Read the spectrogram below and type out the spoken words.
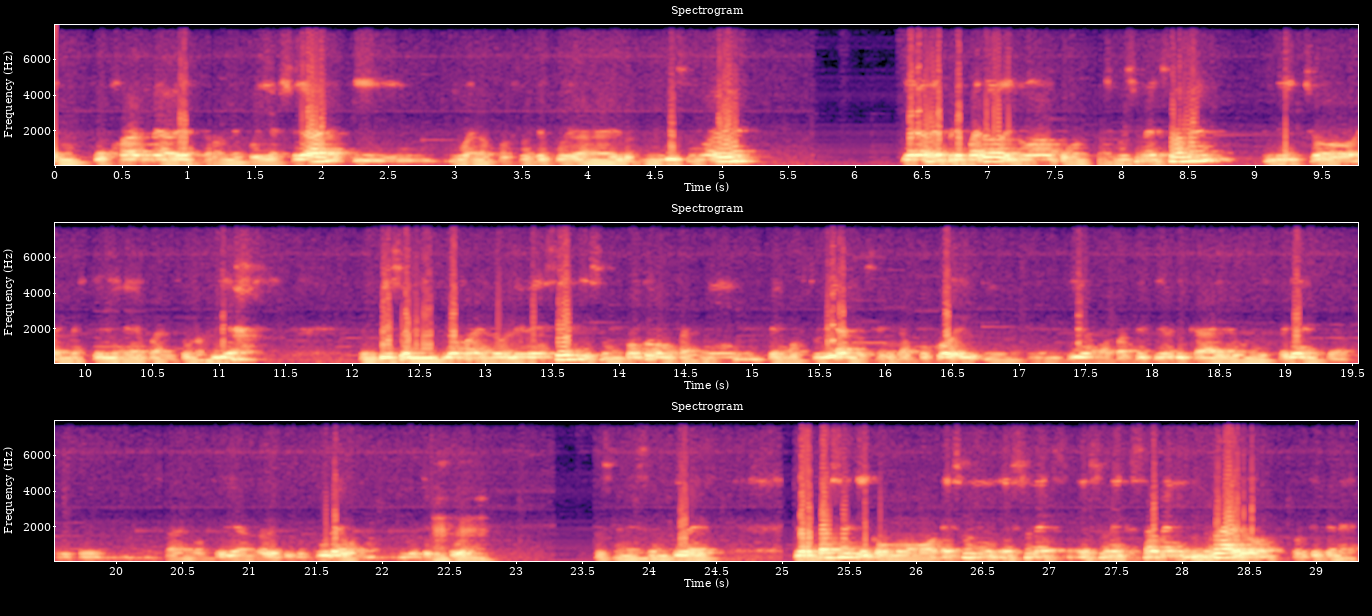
empujarme a ver hasta dónde podía llegar y, y bueno, por suerte pude ganar el 2019 y ahora me preparo de nuevo como si fuese un examen. De hecho, el mes que viene, bueno, en unos días, empiezo el diploma en WSET y es un poco, para mí, vengo estudiando, o sea que tampoco en ese sentido en la parte teórica hay alguna diferencia, porque ya vengo estudiando de cultura y bueno, literatura. Entonces, en ese sentido es. Lo que pasa es que como es un, es un, ex- es un examen raro, porque tenés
